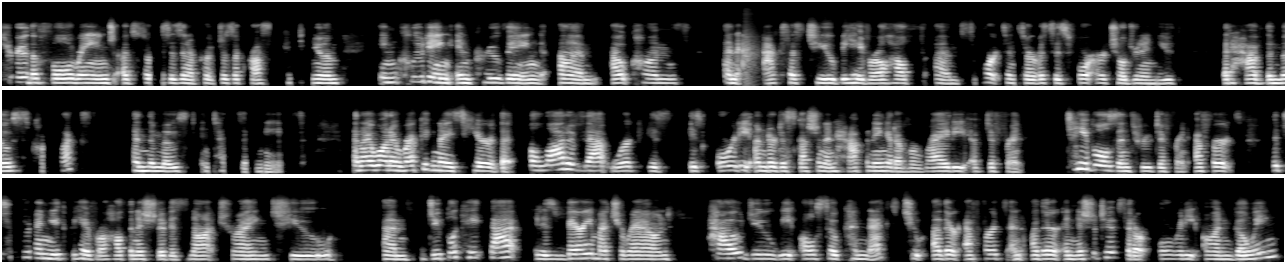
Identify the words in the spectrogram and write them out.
through the full range of services and approaches across the continuum, including improving um, outcomes and access to behavioral health um, supports and services for our children and youth that have the most complex and the most intensive needs. And I want to recognize here that a lot of that work is, is already under discussion and happening at a variety of different tables and through different efforts. The Children and Youth Behavioral Health Initiative is not trying to um, duplicate that. It is very much around how do we also connect to other efforts and other initiatives that are already ongoing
